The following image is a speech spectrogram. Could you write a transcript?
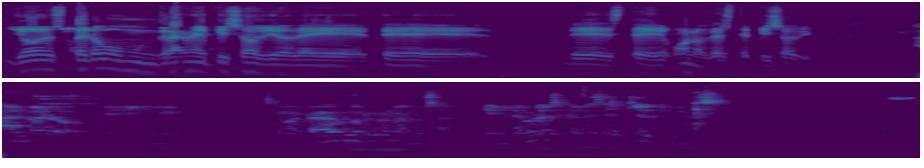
yo espero un gran episodio de, de, este, bueno, de este episodio. Álvaro, se me acaba de ocurrir una cosa. Laura Scanes ha hecho tweets Uf,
